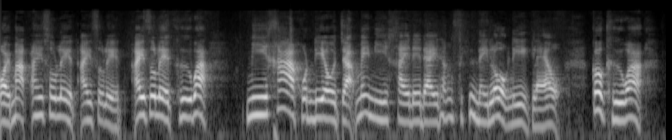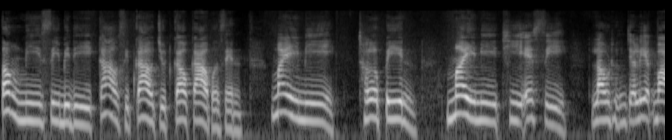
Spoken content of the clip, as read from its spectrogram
บ่อยมาก isolate isolate isolate คือว่ามีค่าคนเดียวจะไม่มีใครใด ๆ ทั้งสิ้นในโลกนี้อีกแล้ว ก็คือว่าต้องมี CBD 99.99%ไม่มีเทอร์ปีน ไม่มี THC เราถึงจะเรียกว่า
